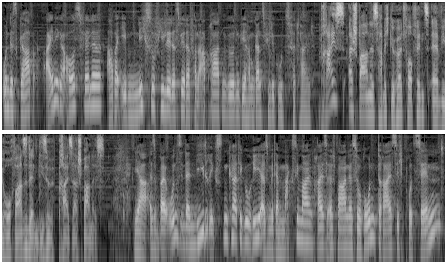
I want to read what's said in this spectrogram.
und es gab einige Ausfälle, aber eben nicht so viele, dass wir davon abraten würden. Wir haben ganz viele Guts verteilt. Preisersparnis habe ich gehört, Frau Finz. Äh, wie hoch war sie denn, diese Preisersparnis? Ja, also bei uns in der niedrigsten Kategorie, also mit der maximalen Preisersparnis, so rund 30 Prozent,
